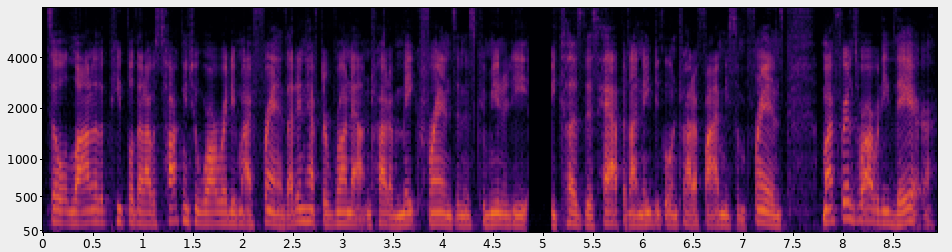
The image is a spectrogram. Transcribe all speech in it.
So a lot of the people that I was talking to were already my friends. I didn't have to run out and try to make friends in this community because this happened. I need to go and try to find me some friends. My friends were already there.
